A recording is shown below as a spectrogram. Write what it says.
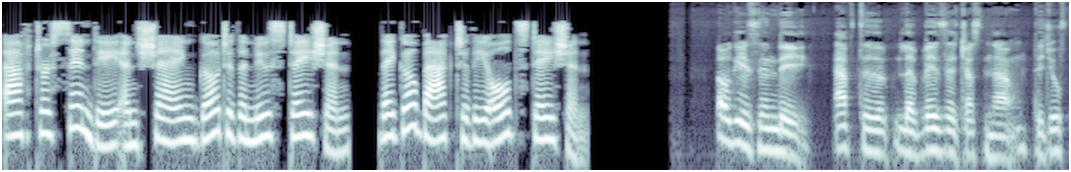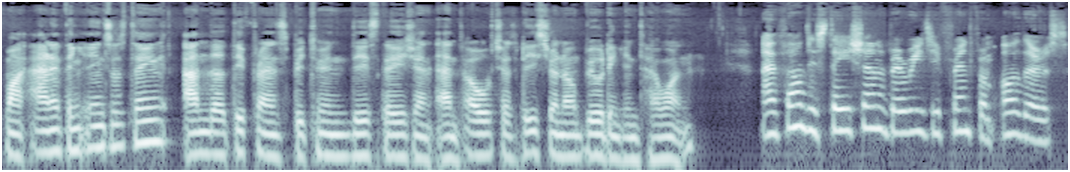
After Cindy and Shang go to the new station, they go back to the old station. Okay, Cindy, after the visit just now, did you find anything interesting and the difference between this station and old traditional building in Taiwan? I found this station very different from others.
